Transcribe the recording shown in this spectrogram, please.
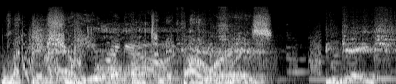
Let me show you what ultimate power is. Engage.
